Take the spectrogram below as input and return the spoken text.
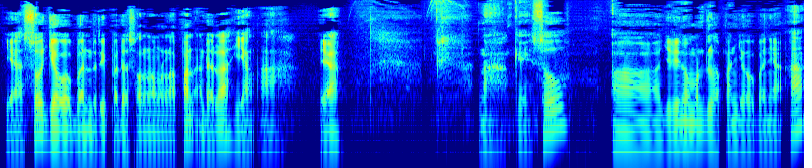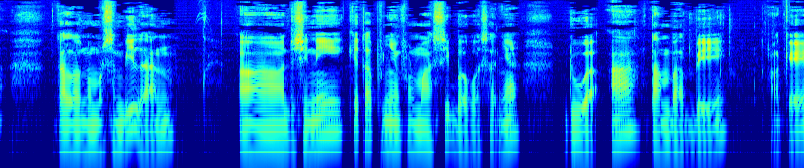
Ya, so jawaban daripada soal nomor 8 adalah yang A. ya. Nah, oke. Okay. So, uh, jadi nomor 8 jawabannya A. Kalau nomor 9 uh, di sini kita punya informasi bahwasanya 2A tambah B, oke. Okay.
